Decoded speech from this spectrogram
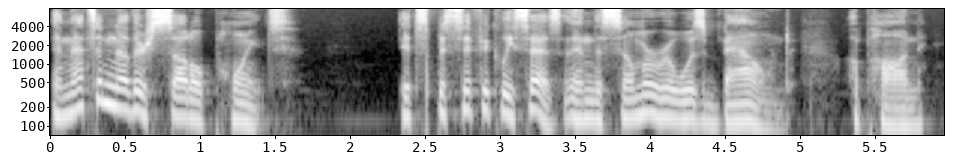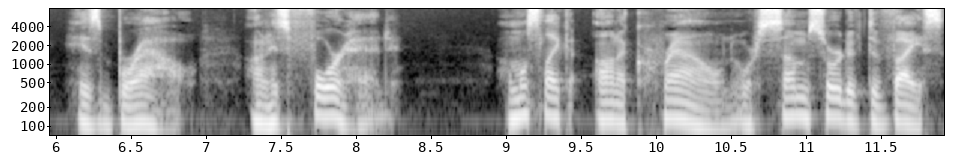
And that's another subtle point. It specifically says, and the Silmaril was bound upon his brow, on his forehead, almost like on a crown or some sort of device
